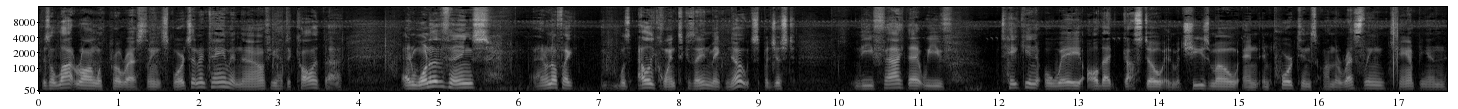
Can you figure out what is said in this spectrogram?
there's a lot wrong with pro wrestling, sports entertainment now, if you have to call it that. And one of the things, I don't know if I was eloquent because I didn't make notes, but just the fact that we've taken away all that gusto and machismo and importance on the wrestling champion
